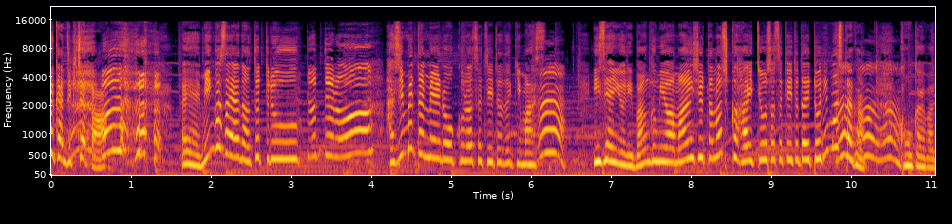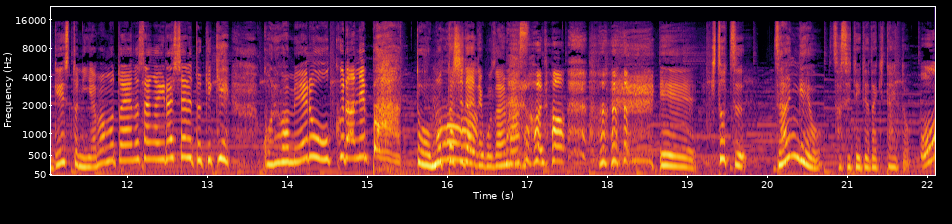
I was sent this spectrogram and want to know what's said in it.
る感じ来ちゃった。えー、ミンゴさんやの、トゥットゥルー。やってる初めてメー。ルを送らせていただきます。以前より番組は毎週楽しく拝聴させていただいておりましたが、今回はゲストに山本彩乃さんがいらっしゃると聞き、これはメールを送らねばと思った次第でございます。えー、一つ懺悔をさせていただきたいと。お？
